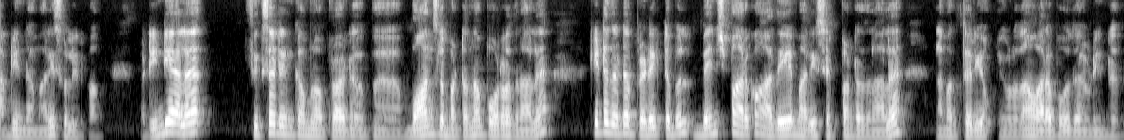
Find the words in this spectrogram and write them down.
அப்படின்ற மாதிரி சொல்லியிருப்பாங்க. பட் இந்தியாவில் ஃபிக்ஸட் இன்கம்ல ப்ராடக்ட் பாண்ட்ஸில் மட்டும்தான் போடுறதுனால கிட்டத்தட்ட ப்ரெடிக்டபிள் பெஞ்ச் மார்க்கும் அதே மாதிரி செட் பண்ணுறதுனால நமக்கு தெரியும் இவ்வளோ தான் வரப்போகுது அப்படின்றது.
